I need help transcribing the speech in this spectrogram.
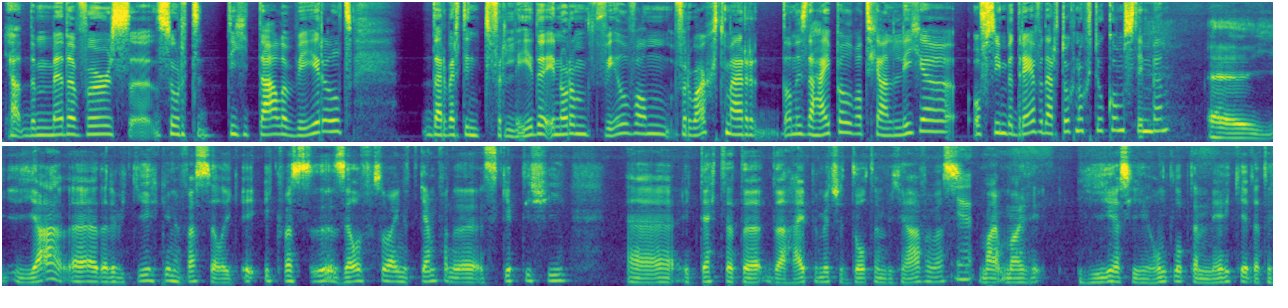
Ja, de metaverse, een soort digitale wereld. Daar werd in het verleden enorm veel van verwacht, maar dan is de hype wel wat gaan liggen. Of zien bedrijven daar toch nog toekomst in, Ben? Uh, ja, uh, dat heb ik hier kunnen vaststellen. Ik, ik was zelf zo in het kamp van de sceptici. ik dacht dat de, de hype een beetje dood en begraven was. Ja. Maar, maar hier, als je hier rondloopt, dan merk je dat er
